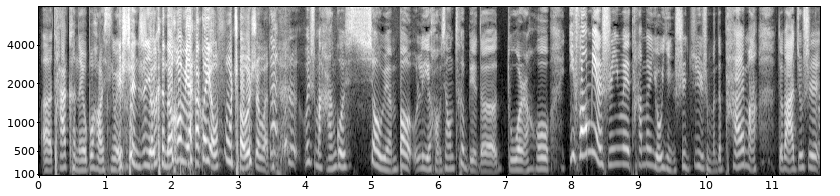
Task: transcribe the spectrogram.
呃他可能有不好行为，甚至有可能后面还会有复仇什么的。但是为什么韩国校园暴力好像特别的多？然后一方面是因为他们有影视剧什么的拍嘛，对吧？就是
